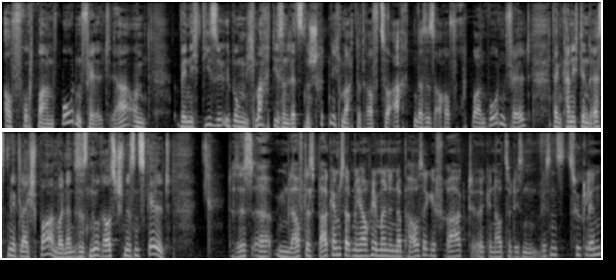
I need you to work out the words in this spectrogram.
auf fruchtbaren Boden fällt, ja. Und wenn ich diese Übung nicht mache, diesen letzten Schritt nicht mache, darauf zu achten, dass es auch auf fruchtbaren Boden fällt, dann kann ich den Rest mir gleich sparen, weil dann ist es nur rausgeschmissenes Geld. Das ist äh, im Lauf des Barcamps hat mich auch jemand in der Pause gefragt, äh, genau zu diesen Wissenszyklen.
